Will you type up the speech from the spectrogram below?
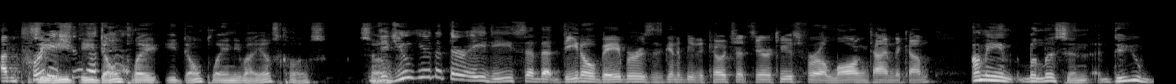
I'm pretty he, sure he that's don't it. play he don't play anybody else close. So Did you hear that their AD said that Dino Babers is going to be the coach at Syracuse for a long time to come? I mean, but listen, do you?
